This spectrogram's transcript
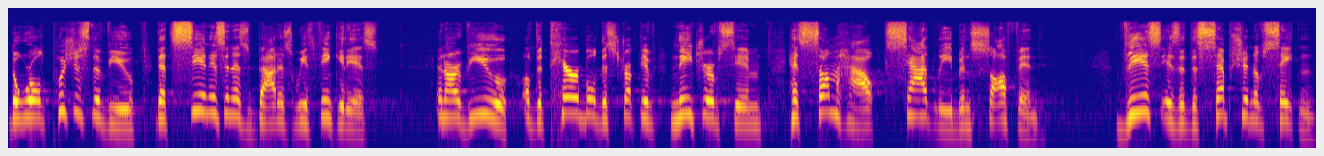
the world pushes the view that sin isn't as bad as we think it is. And our view of the terrible, destructive nature of sin has somehow, sadly, been softened. This is a deception of Satan.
